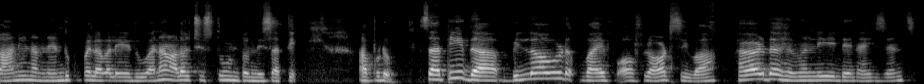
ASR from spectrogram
కానీ నన్ను ఎందుకు పిలవలేదు అని ఆలోచిస్తూ ఉంటుంది సతి. అప్పుడు Sati the beloved wife of Lord Shiva heard the heavenly denizens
